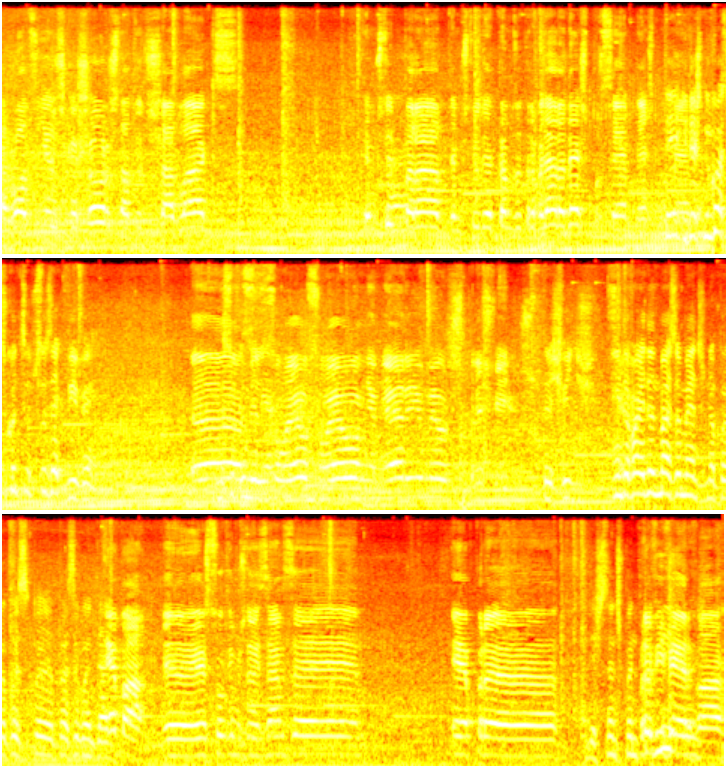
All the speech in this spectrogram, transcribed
a rodezinha dos cachorros, está tudo fechado lax. Temos tudo parado, temos tudo, estamos a trabalhar a 10% neste Tem, momento. deste negócio, quantas pessoas é que vivem? Ah, família? sou eu, sou eu, a minha mulher e os meus três filhos. Três filhos? Ainda vai dando mais ou menos, não? Para, para, para, para se aguentar. É pá, eh, estes últimos dois anos é, é para, Destes anos para viver, vá.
